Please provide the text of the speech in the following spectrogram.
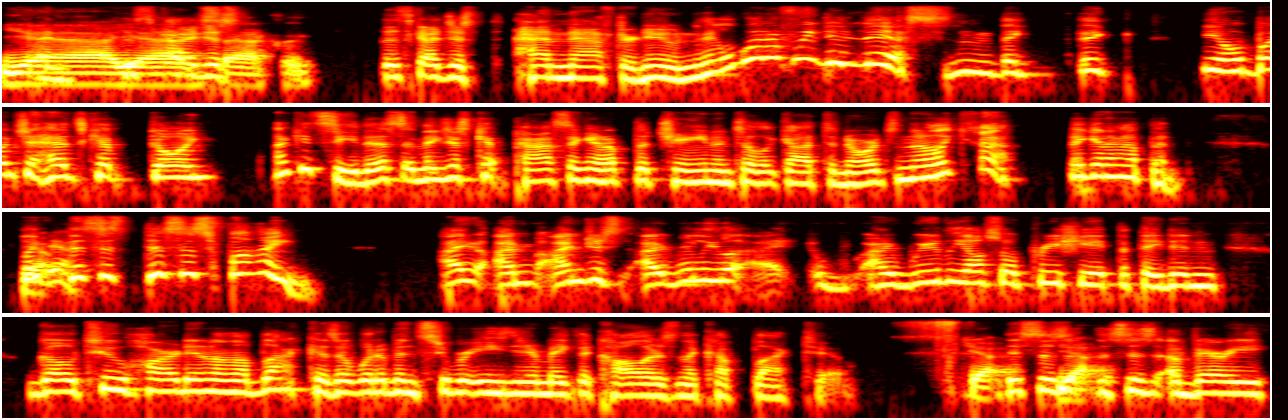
Yeah, this yeah, guy just- exactly. This guy just had an afternoon. They what if we did this? And they they you know, a bunch of heads kept going, I could see this, and they just kept passing it up the chain until it got to Nords, and they're like, yeah, make it happen. Like Yeah. this is this is fine. I I'm I'm just I really I, I really also appreciate that they didn't go too hard in on the black because it would have been super easy to make the collars and the cuff black too. Yeah, This is yeah. this is a very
